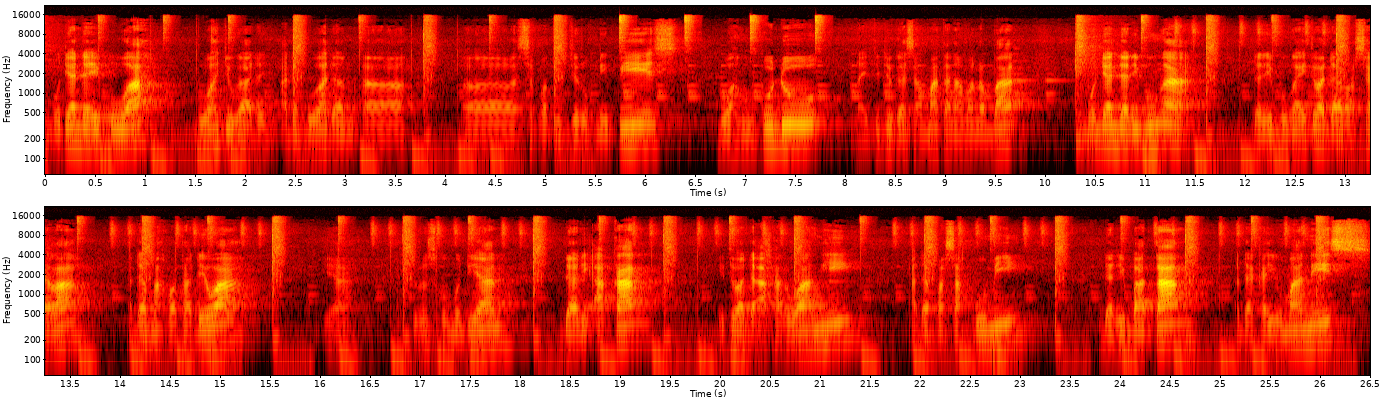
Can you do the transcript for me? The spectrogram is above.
Kemudian dari buah buah juga ada ada buah dalam uh, uh, seperti jeruk nipis buah mengkudu Nah, itu juga sama tanaman obat. Kemudian dari bunga. Dari bunga itu ada rosella, ada mahkota dewa, ya. Terus kemudian dari akar itu ada akar wangi, ada pasak bumi, dari batang ada kayu manis,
